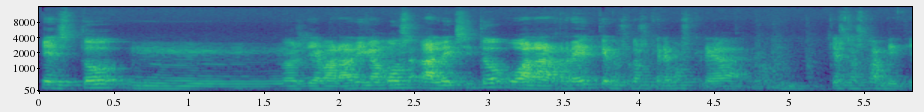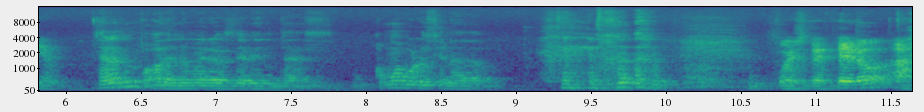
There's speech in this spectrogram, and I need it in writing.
esto mm, nos llevará, digamos, al éxito o a la red que nosotros queremos crear, ¿no? que es nuestra ambición. Hablas un poco de números de ventas. ¿Cómo ha evolucionado? Pues de cero a...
